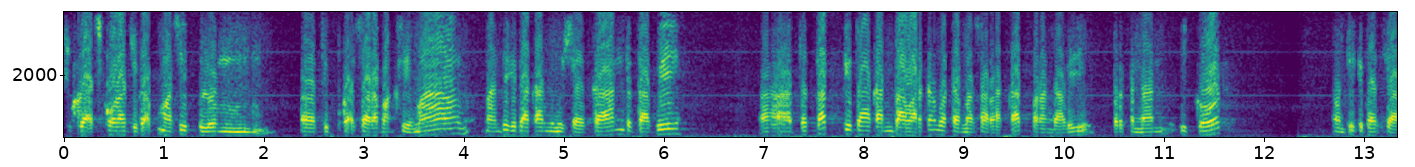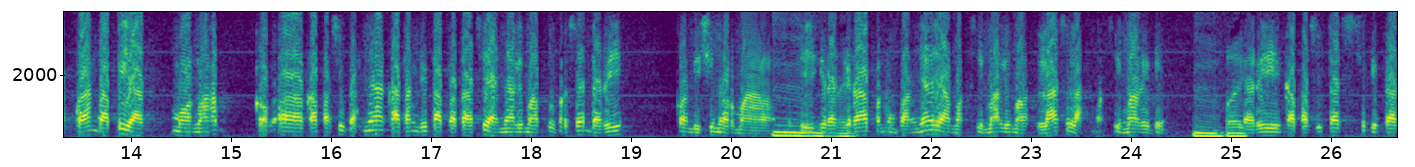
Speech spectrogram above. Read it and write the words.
juga sekolah juga masih belum eh, dibuka secara maksimal. Nanti kita akan menyesuaikan, tetapi eh, tetap kita akan tawarkan pada masyarakat barangkali berkenan ikut. Nanti kita siapkan, tapi ya mohon maaf eh, kapasitasnya akan kita batasi hanya 50% dari kondisi normal. Hmm, Jadi kira-kira penumpangnya ya maksimal 15 lah, maksimal itu Hmm, baik. dari kapasitas sekitar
